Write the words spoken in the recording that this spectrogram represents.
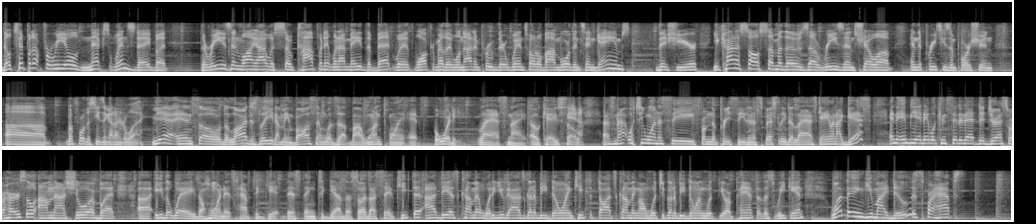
they'll tip it up for real next Wednesday, but the reason why I was so confident when I made the bet with Walker Miller, they will not improve their win total by more than 10 games this year. You kind of saw some of those uh, reasons show up in the preseason portion uh, before the season got underway. Yeah, and so the largest lead, I mean, Boston was up by one point at 40 last night. Okay, so yeah. that's not what you want to see from the preseason, especially the last game. And I guess in the NBA, they would consider that the dress rehearsal. I'm not sure, but uh, either way, the Hornets have to get this thing together. So as I said, keep the ideas coming. What are you guys going to be doing? Keep the thoughts coming on what you're going to be doing with your Panther this weekend. One thing you might do is perhaps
